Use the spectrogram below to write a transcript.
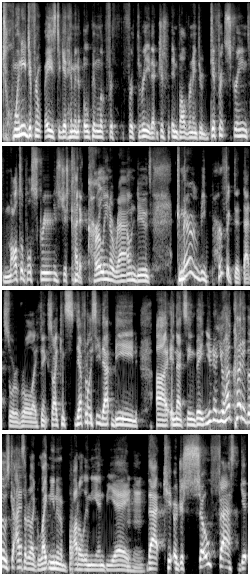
20 different ways to get him an open look for for three that just involved running through different screens, multiple screens, just kind of curling around dudes. Kamara would be perfect at that sort of role, I think. So I can definitely see that being uh, in that same vein. You know, you have kind of those guys that are like lightning in a bottle in the NBA mm-hmm. that are just so fast, get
